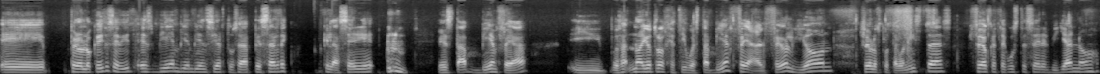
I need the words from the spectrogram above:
Eh, pero lo que dices, Edith, es bien, bien, bien cierto. O sea, a pesar de que la serie está bien fea, y no hay otro objetivo, está bien fea, feo el guion, feo los protagonistas, feo que te guste ser el villano,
